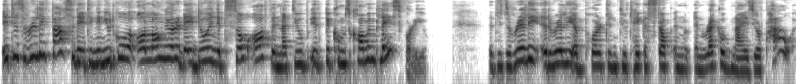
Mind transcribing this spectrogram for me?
it is really fascinating, and you'd go along your day doing it so often that you it becomes commonplace for you. It is really, really important to take a stop and, and recognize your power.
